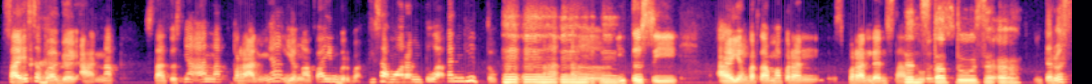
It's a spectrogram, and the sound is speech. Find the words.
Saya sebagai anak statusnya anak perannya ya ngapain berbakti sama orang tua kan gitu. Mm, mm, ah, mm. itu sih Ah, yang pertama peran peran dan status. Dan status. eh. Terus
